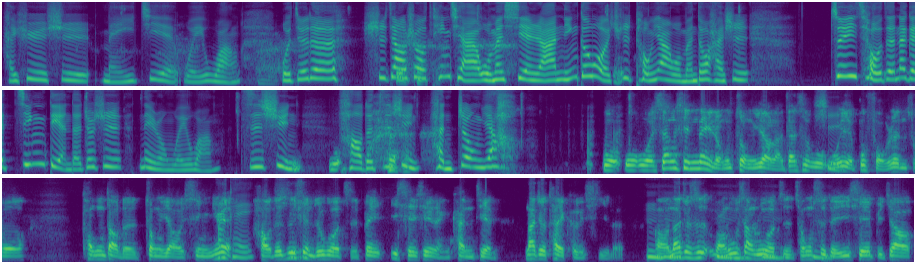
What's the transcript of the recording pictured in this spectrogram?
还是是媒介为王，我觉得施教授听起来，我们显然您跟我是同样，我们都还是追求着那个经典的就是内容为王，资讯好的资讯 很重要。我我我相信内容重要了，但是我是我也不否认说通道的重要性，因为好的资讯如果只被一些些人看见。那就太可惜了，嗯、哦，那就是网络上如果只充斥的一些比较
